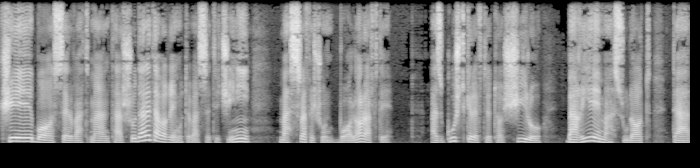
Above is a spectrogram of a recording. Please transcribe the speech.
که با ثروتمندتر شدن طبقه متوسط چینی مصرفشون بالا رفته از گوشت گرفته تا شیر و بقیه محصولات در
